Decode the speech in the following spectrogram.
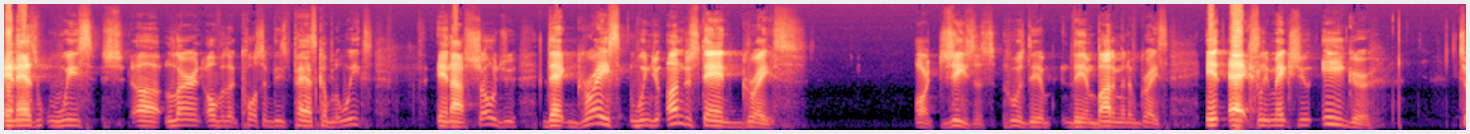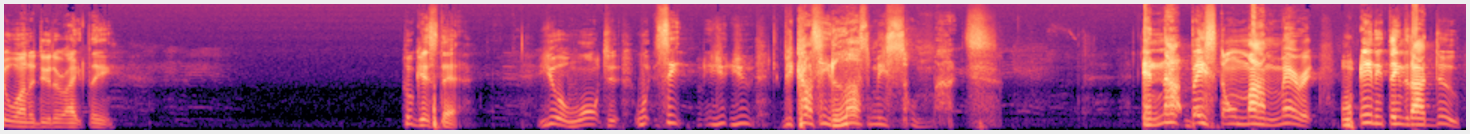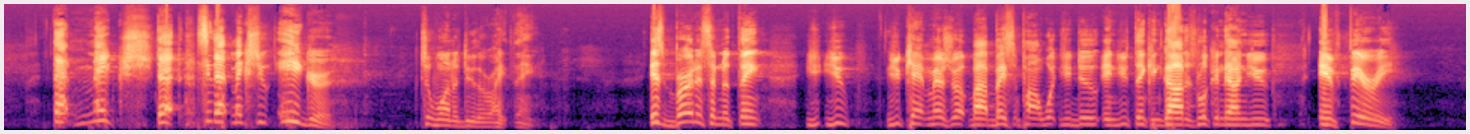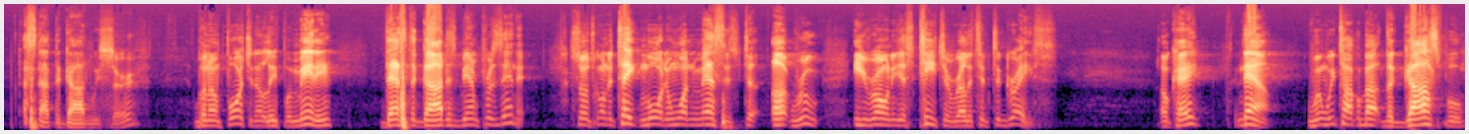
And as we uh, learned over the course of these past couple of weeks, and I showed you that grace, when you understand grace, or Jesus, who is the, the embodiment of grace, it actually makes you eager to want to do the right thing. Who gets that? You'll want to see you, you because he loves me so much. And not based on my merit or anything that I do. That makes that see that makes you eager to want to do the right thing. It's burdensome to think you, you you can't measure up by based upon what you do and you thinking God is looking down you in fury. That's not the God we serve. But unfortunately for many, that's the God that's being presented. So it's going to take more than one message to uproot erroneous teaching relative to grace. Okay? Now, when we talk about the gospel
